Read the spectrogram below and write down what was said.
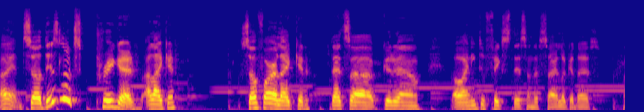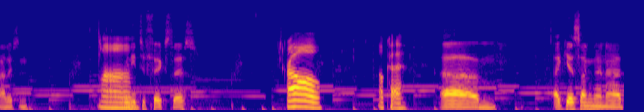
Okay, so this looks pretty good. I like it. So far, I like it. That's a good. Uh, oh, I need to fix this on the side. Look at this, Allison. we Um, need to fix this. oh, okay. Um, I guess I'm gonna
